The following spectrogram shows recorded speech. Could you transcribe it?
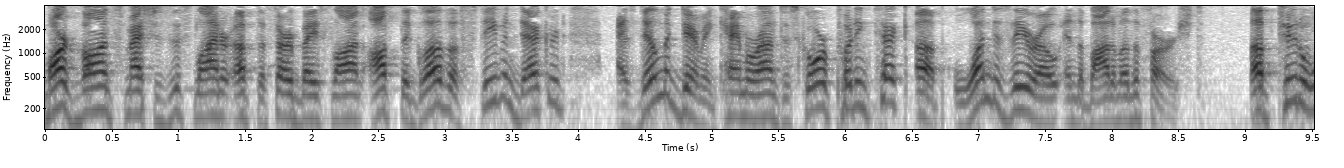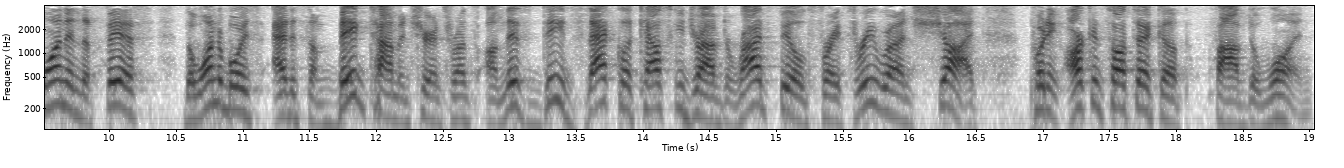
Mark Vaughn smashes this liner up the third base line off the glove of Stephen Deckard as Dylan McDermott came around to score, putting Tech up 1 to 0 in the bottom of the first. Up 2 to 1 in the fifth, the Wonder Boys added some big time insurance runs on this deep Zach Klakowski drive to right field for a three run shot, putting Arkansas Tech up 5 to 1.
